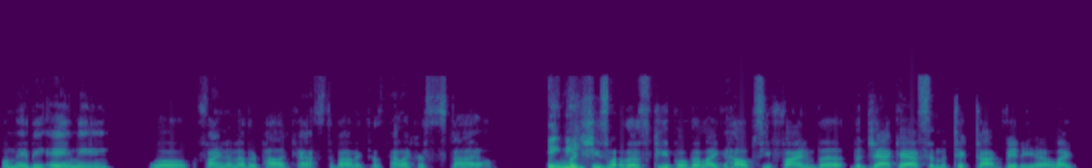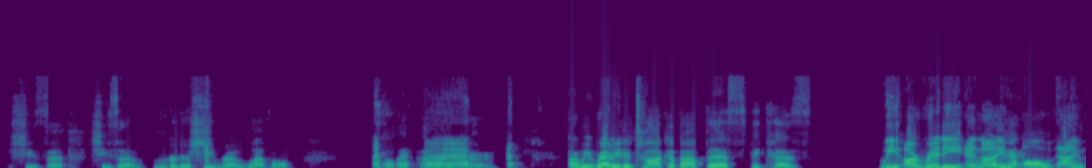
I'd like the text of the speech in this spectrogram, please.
Well, maybe Amy will find another podcast about it because I like her style. Amy, Like she's one of those people that like helps you find the the jackass in the TikTok video. Like she's a she's a murder she wrote level. I like I like her. Are we ready to talk about this? Because we are ready, and I'm Okay. all I'm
